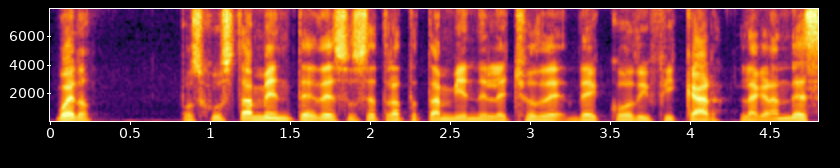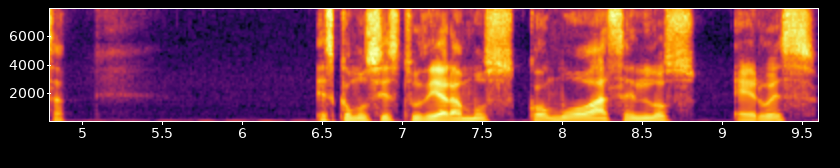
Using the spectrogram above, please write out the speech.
Bueno, pues justamente de eso se trata también el hecho de decodificar la grandeza. Es como si estudiáramos cómo hacen los héroes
